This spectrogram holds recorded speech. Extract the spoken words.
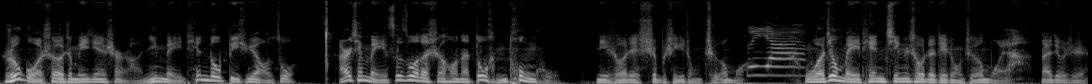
如果说有这么一件事儿啊，你每天都必须要做，而且每次做的时候呢都很痛苦，你说这是不是一种折磨？对呀，我就每天经受着这种折磨呀，那就是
